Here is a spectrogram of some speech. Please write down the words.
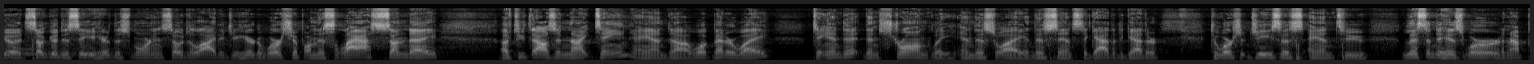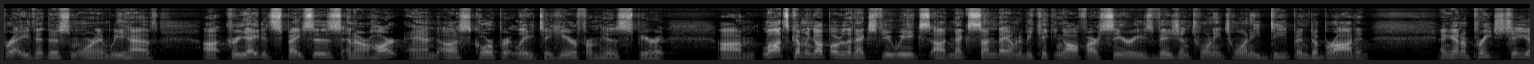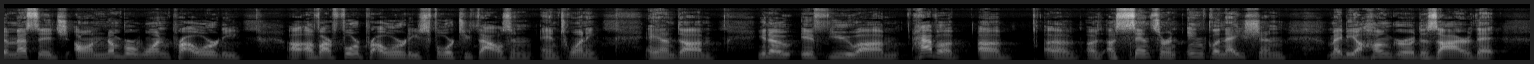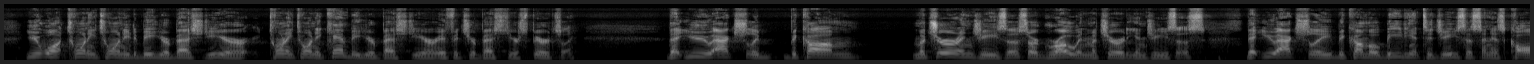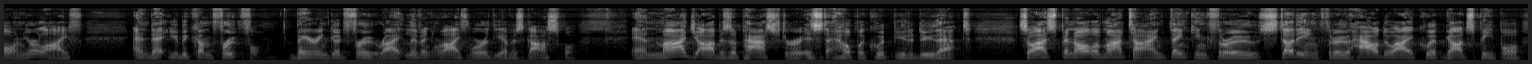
Good. So good to see you here this morning. So delighted you're here to worship on this last Sunday of 2019. And uh, what better way to end it than strongly in this way, in this sense, to gather together to worship Jesus and to listen to His Word. And I pray that this morning we have uh, created spaces in our heart and us corporately to hear from His Spirit. Um, lots coming up over the next few weeks. Uh, next Sunday, I'm going to be kicking off our series, Vision 2020 Deep into Broaden. I'm going to preach to you a message on number one priority uh, of our four priorities for 2020. And, um, you know, if you um, have a, a, a, a sense or an inclination, maybe a hunger or desire that you want 2020 to be your best year, 2020 can be your best year if it's your best year spiritually. That you actually become mature in Jesus or grow in maturity in Jesus that you actually become obedient to Jesus and his call on your life, and that you become fruitful, bearing good fruit, right? Living a life worthy of his gospel. And my job as a pastor is to help equip you to do that. So I spend all of my time thinking through, studying through how do I equip God's people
